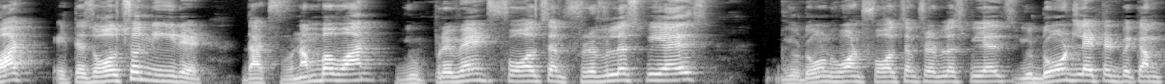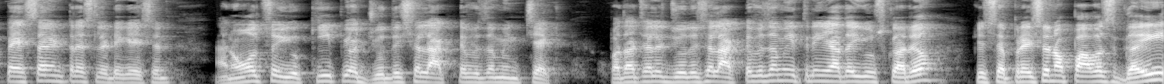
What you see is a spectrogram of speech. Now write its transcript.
but it is also needed that number one you prevent false and frivolous PILs you don't want false and frivolous PILs you don't let it become paisa interest litigation. And also, you keep your judicial activism in check. पता चले जुडिशियल एक्टिविज्म इतनी ज़्यादा यूज़ कर रहे हो कि सेपरेशन ऑफ़ पावर्स गई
